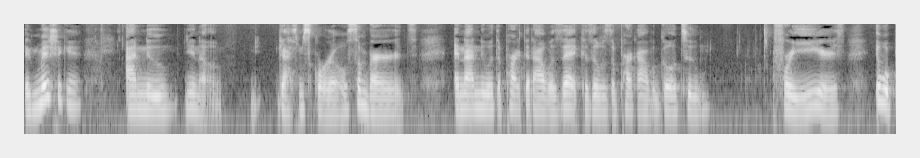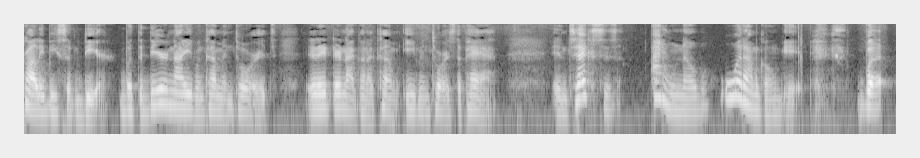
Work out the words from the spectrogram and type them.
in Michigan, I knew, you know, got some squirrels, some birds, and I knew at the park that I was at because it was the park I would go to for years. It would probably be some deer, but the deer not even coming towards they, they're not going to come even towards the path. In Texas, I don't know what I'm going to get, but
